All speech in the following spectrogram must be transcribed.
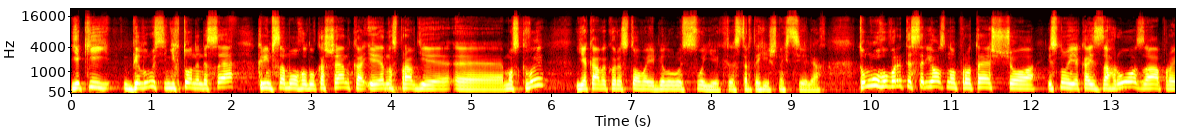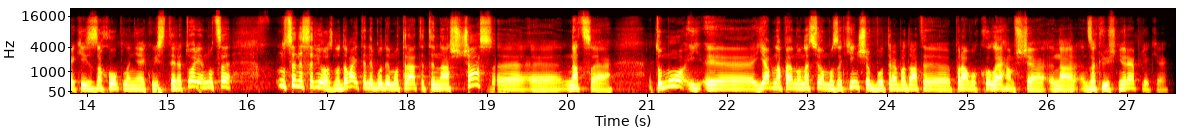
який Білорусі ніхто не несе, крім самого Лукашенка і насправді е, Москви, яка використовує Білорусь в своїх стратегічних цілях. Тому говорити серйозно про те, що існує якась загроза, про якесь захоплення якоїсь території, ну це. Ну, це не серйозно. Давайте не будемо тратити наш час е, е, на це. Тому е, я б напевно на цьому закінчив, бо треба дати право колегам ще на заключні репліки.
